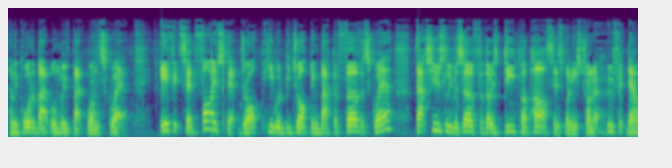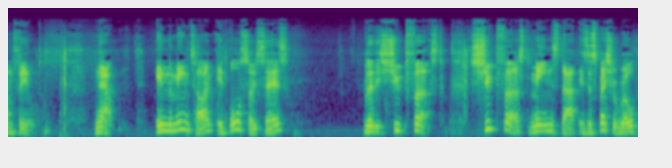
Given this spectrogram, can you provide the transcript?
and the quarterback will move back one square. If it said five step drop, he would be dropping back a further square. That's usually reserved for those deeper passes when he's trying to hoof it downfield. Now, in the meantime, it also says that it's shoot first. Shoot first means that is a special rule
